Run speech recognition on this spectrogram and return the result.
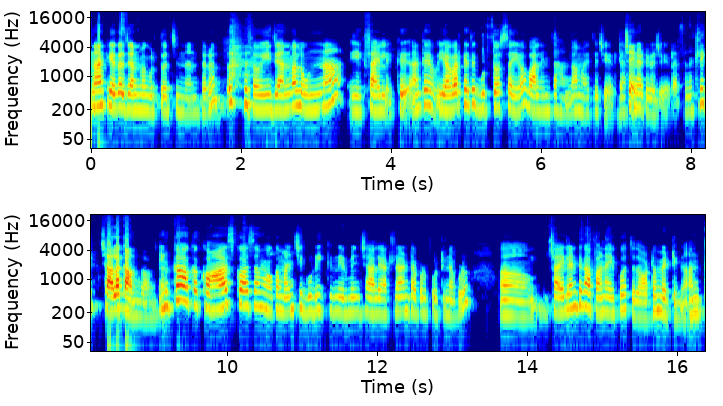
నాకేదో జన్మ గుర్తొచ్చింది అంటారు సో ఈ జన్మలు ఉన్నా ఈ అంటే ఎవరికైతే గుర్తొస్తాయో వాళ్ళు ఇంత హంగామా అయితే చేయరు డెఫినెట్గా చేయరు. డెఫినెట్లీ. చాలా కామ్గా ఉంటారు. ఇంకా ఒక కాజ్ కోసం ఒక మంచి గుడికి నిర్మించాలి అట్లాంటప్పుడు పుట్టినప్పుడు సైలెంట్గా పని అయిపోతుంది ఆటోమేటిక్గా అంత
